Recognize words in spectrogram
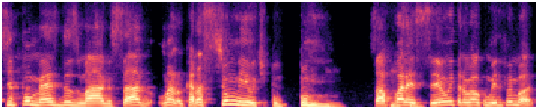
Tipo o mestre dos magos, sabe? Mano, o cara sumiu, tipo, pum. Só apareceu, entregou a comida e foi embora.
